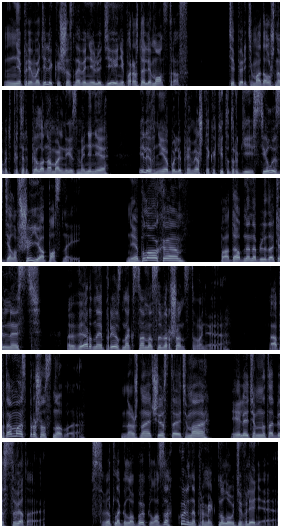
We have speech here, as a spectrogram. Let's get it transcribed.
не приводили к исчезновению людей и не порождали монстров. Теперь тьма, должна быть, претерпела аномальные изменения, или в нее были примешаны какие-то другие силы, сделавшие ее опасной. Неплохо. Подобная наблюдательность верный признак самосовершенствования. А потому я спрошу снова. Нужна чистая тьма или темнота без света?» В светло-голубых глазах Колина промелькнуло удивление.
